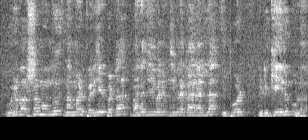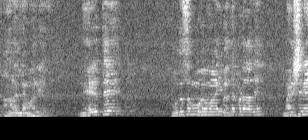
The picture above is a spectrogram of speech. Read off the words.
ഒരു വർഷം മുമ്പ് നമ്മൾ പരിചയപ്പെട്ട വനജീവന ജീവനക്കാരല്ല ഇപ്പോൾ ഇടുക്കിയിലും ഉള്ളത്. ആളെല്ലാം മാറിയത്. നേരത്തെ പൊതുസമൂഹവുമായി ബന്ധപ്പെടാതെ മനുഷ്യനെ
